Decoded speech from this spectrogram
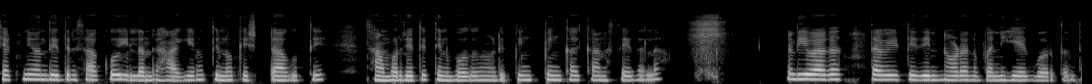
ಚಟ್ನಿ ಒಂದು ಇದ್ದರೆ ಸಾಕು, ಇಲ್ಲಾಂದರೆ ಹಾಗೇನು ತಿನ್ನೋಕೆ ಇಷ್ಟ ಆಗುತ್ತೆ. ಸಾಂಬಾರು ಜೊತೆ ತಿನ್ಬೋದು. ನೋಡಿ ಪಿಂಕ್ ಪಿಂಕಾಗಿ ಕಾಣಿಸ್ತಾ ಇದೆಲ್ಲ ನೋಡಿ, ಇವಾಗ ತವಿ ಇಟ್ಟಿದ್ದೀನಿ. ನೋಡೋಣ ಬನ್ನಿ ಹೇಗೆ ಬರುತ್ತಂತ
